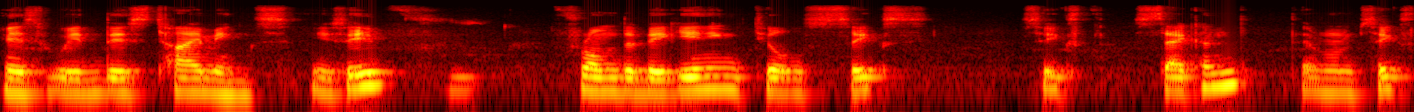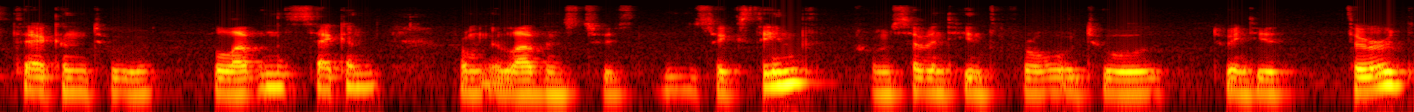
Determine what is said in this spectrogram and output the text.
is with these timings you see from the beginning till 6th 6th second then from 6th second to 11th second from 11th to 16th from 17th to 23rd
